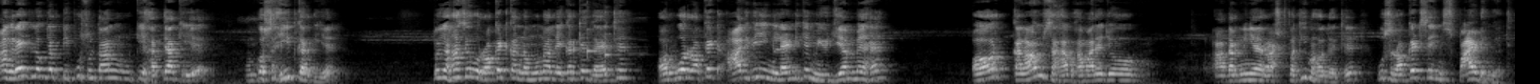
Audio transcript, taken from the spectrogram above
अंग्रेज़ लोग जब टीपू सुल्तान की हत्या किए, उनको शहीद कर दिए तो यहाँ से वो रॉकेट का नमूना लेकर के गए थे और वो रॉकेट आज भी इंग्लैंड के म्यूज़ियम में है। और कलाम साहब, हमारे जो आदरणीय राष्ट्रपति महोदय थे, उस रॉकेट से इंस्पायर्ड हुए थे।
